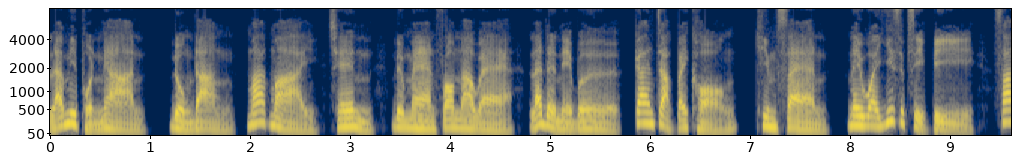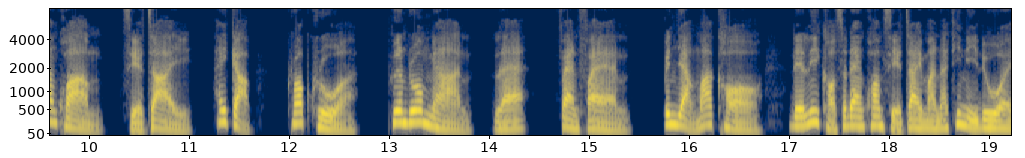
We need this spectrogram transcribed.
และมีผลงาน โด่งดังมากมาย เช่น The Man from Nowhere และ The Neighbor การจากไปของคิมแซน ในวัย 24 ปี สร้างความเสียใจให้กับครอบครัว เพื่อนร่วมงาน และแฟนๆ เป็นอย่างมากคอ เดลี่ขอแสดงความเสียใจมาณที่นี้ด้วย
